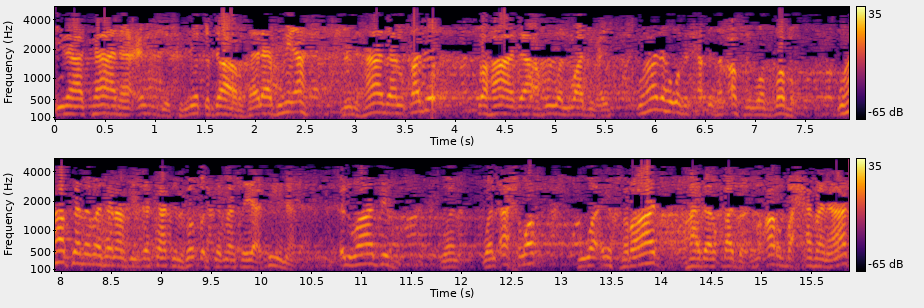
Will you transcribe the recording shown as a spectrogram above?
إذا كان عندك مقدار ثلاثمائة من هذا القدر فهذا هو الواجب عليه وهذا هو في الحقيقة الأصل والضبط. وهكذا مثلا في زكاة الفطر كما سيأتينا الواجب والأحوط هو إخراج هذا القدر من أربع حفنات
